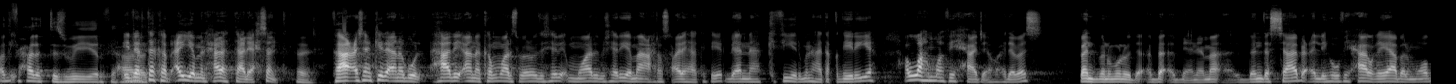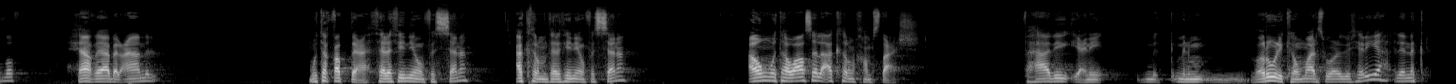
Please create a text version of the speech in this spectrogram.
هذه في حالة تزوير في حالة اذا ارتكب أي من الحالات التالية أحسنت. إيه. فعشان كذا أنا أقول هذه أنا كممارس موارد بشريه موارد بشرية ما أحرص عليها كثير لأنها كثير منها تقديرية. اللهم في حاجة واحدة بس بند من بنود يعني ما البند السابع اللي هو في حال غياب الموظف حال غياب العامل متقطعة 30 يوم في السنة أكثر من 30 يوم في السنة أو متواصلة أكثر من 15 فهذه يعني من ضروري كممارس موارد بشريه لأنك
